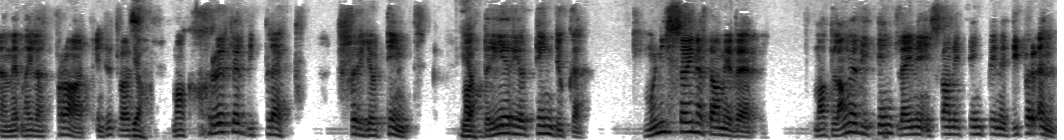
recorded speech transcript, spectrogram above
eh, met my laat praat en dit was ja. maak groter die plek vir jou tent Ja. Maak breër jou tentdoeke. Moenie suinig daarmee werk nie. Maak langer die tentlyne en slaan die tentpenne dieper in.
